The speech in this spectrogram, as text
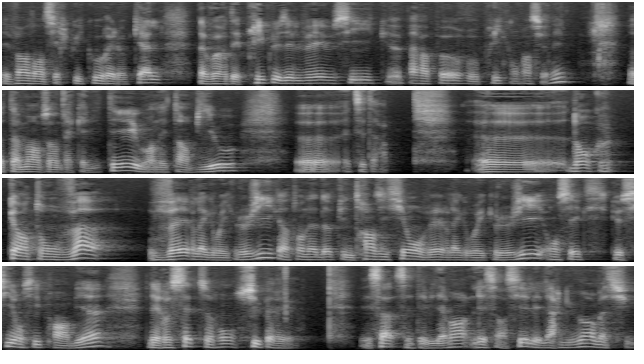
les vendre en circuit court et local, d'avoir des prix plus élevés aussi par rapport aux prix conventionnels, notamment en faisant de la qualité ou en étant bio, etc. Euh, donc, quand on va vers l'agroécologie, quand on adopte une transition vers l'agroécologie, on sait que si on s'y prend bien, les recettes seront supérieures. Et ça, c'est évidemment l'essentiel et l'argument massu.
